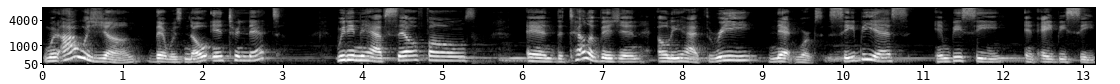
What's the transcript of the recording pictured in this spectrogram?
When I was young, there was no internet we didn't have cell phones, and the television only had three networks CBS, NBC, and ABC.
